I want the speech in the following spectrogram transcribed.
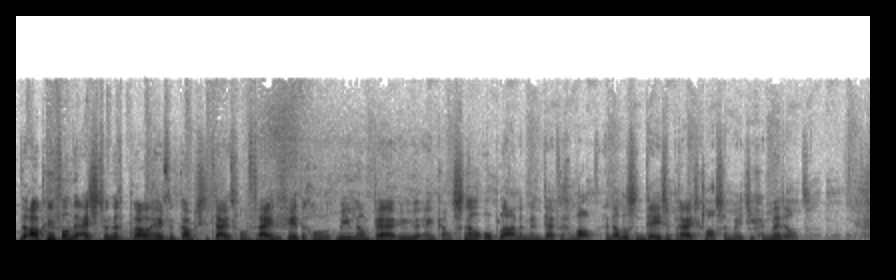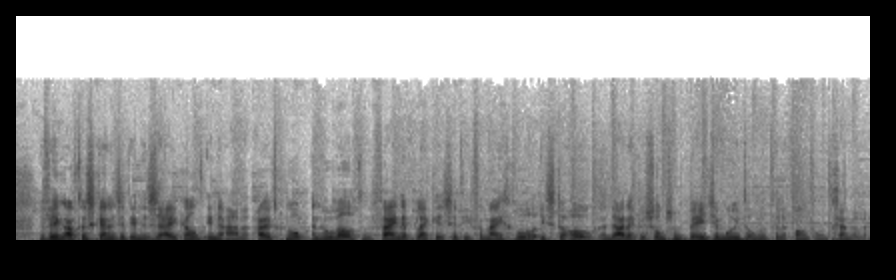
De accu van de Edge 20 Pro heeft een capaciteit van 4500 mAh en kan snel opladen met 30 watt. En dat is in deze prijsklasse een beetje gemiddeld. De vingerafdrukscanner zit in de zijkant, in de aan- en uitknop. En hoewel het een fijne plek is, zit hij voor mijn gevoel wel iets te hoog. En daardoor heb je soms een beetje moeite om de telefoon te ontgrendelen.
